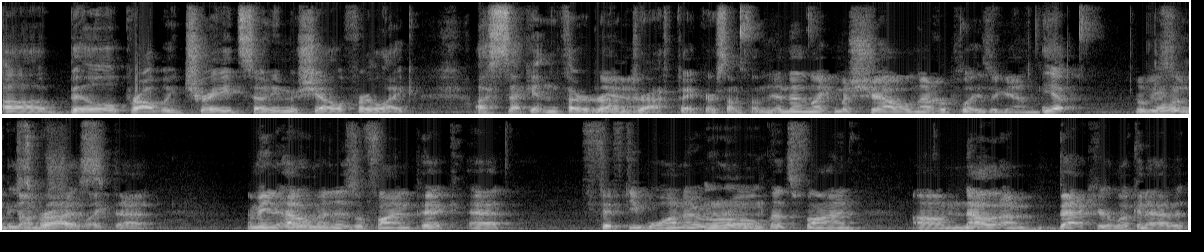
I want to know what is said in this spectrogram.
uh, Bill probably trades Sony Michel for like a second and third round Yeah. draft pick or something. And then like Michel never plays again. Yep, It'll be I some be dumb surprised. shit like that. I mean, Edelman is a fine pick at 51 overall. Mhm. That's fine. Um, now that I'm back here looking at it,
